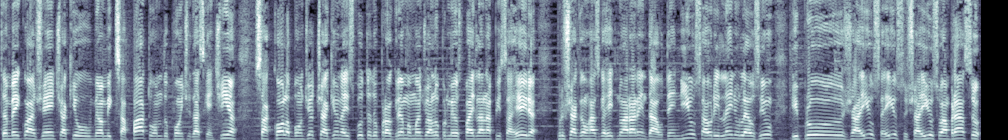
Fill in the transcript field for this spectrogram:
Também com a gente aqui o meu amigo Sapato, o homem do Ponte das Quentinhas. Sacola, bom dia, Tiaguinho, na escuta do programa. Mande um alô pros meus pais lá na Pissarreira, pro Chagão Rasga Rede no Ararendá. O Denilson, Aurilene, o Leozinho e pro Jailson, é isso? Jailson, um abraço.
